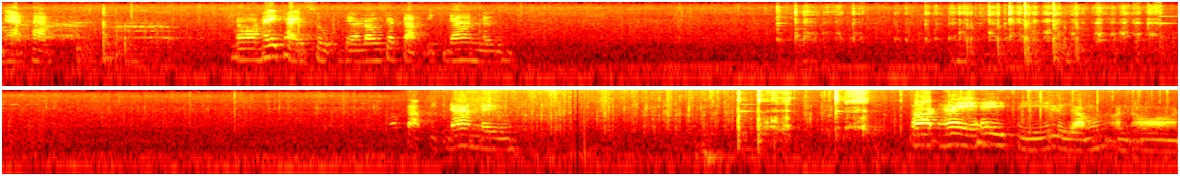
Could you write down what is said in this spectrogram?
เนี่ยค่ะ รอให้ไข่สุกเดี๋ยวเราจะกลับอีกด้านหนึ่ง ทอด ให้ให้สีเหลืองอ่อน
